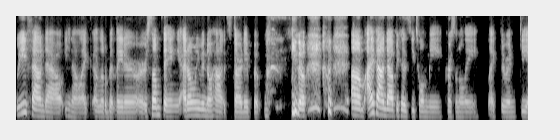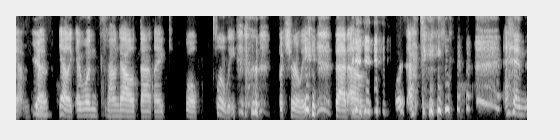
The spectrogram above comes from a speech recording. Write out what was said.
we found out, you know, like a little bit later or something. I don't even know how it started, but you know, um, I found out because you told me personally, like through a DM. Yeah. But yeah, like everyone found out that, like, well, slowly but surely, that um, voice acting, and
